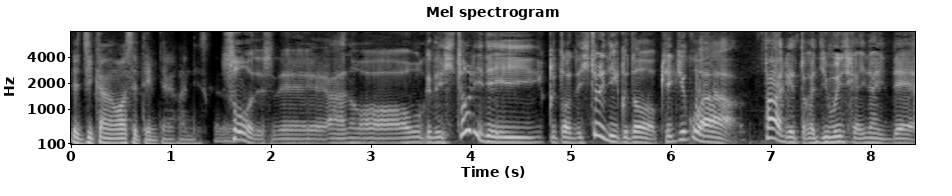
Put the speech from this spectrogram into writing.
で、時間合わせてみたいな感じですかね。そうですね。あのー僕ね、一人で行くとね、一人で行くと、結局は、ターゲットが自分しかいないんで、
